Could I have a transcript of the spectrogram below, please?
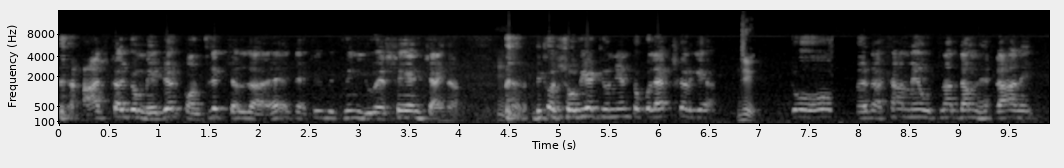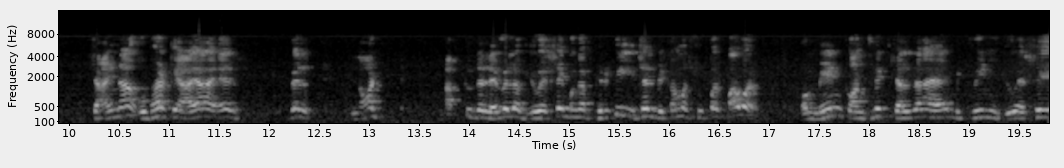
आजकल जो मेजर कॉन्फ्लिक्ट चल रहा है that is between USA and China because Soviet Union तो कोलैप्स कर गया जी तो रशिया में उतना दम रहा नहीं चाइना उभर के आया as well not up to the level of USA मगर फिर भी it has become a super power और मेन कॉन्फ्लिक्ट चल रहा है between USA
